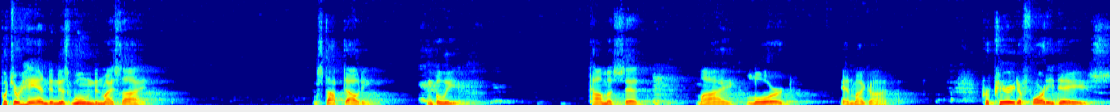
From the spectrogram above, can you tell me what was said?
Put your hand in this wound in my side. And stop doubting and believe. Thomas said, My Lord and my God. For a period of 40 days,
